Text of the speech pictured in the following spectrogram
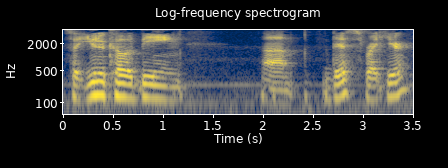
so Unicode being um, this right here.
